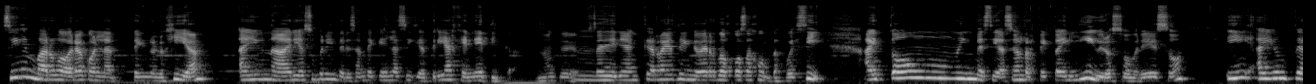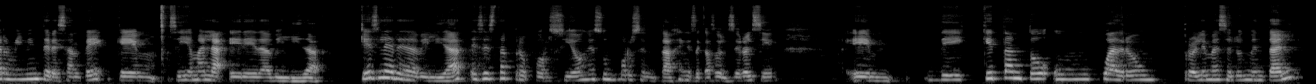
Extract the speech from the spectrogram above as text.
Sin embargo, ahora con la tecnología hay una área súper interesante que es la psiquiatría genética, ¿no? Que Mm. ustedes dirían, ¿qué rayos tienen que ver dos cosas juntas? Pues sí, hay toda una investigación al respecto, hay libros sobre eso y hay un término interesante que mm, se llama la heredabilidad. ¿Qué es la heredabilidad? Es esta proporción, es un porcentaje, en este caso del 0 al 100, eh, de qué tanto un cuadro, un problema de salud mental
